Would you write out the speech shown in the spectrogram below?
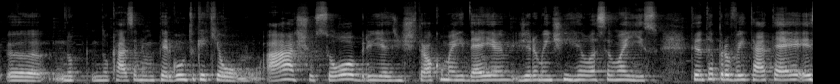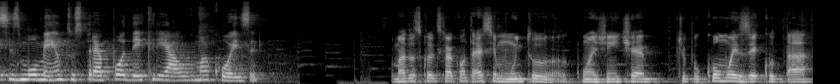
Uh, no, no caso, ele me pergunta o que, que eu acho sobre, e a gente troca uma ideia, geralmente em relação a isso. Tenta aproveitar até esses momentos para poder criar alguma coisa. Uma das coisas que acontece muito com a gente é, tipo, como executar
